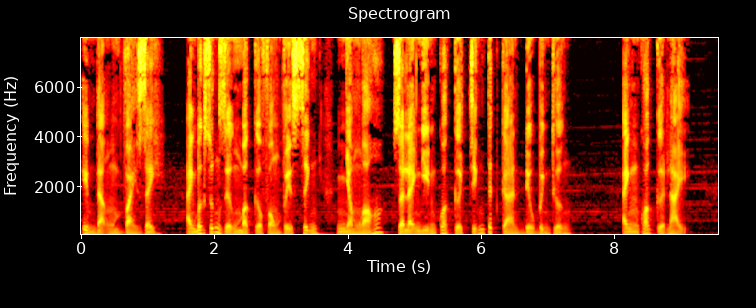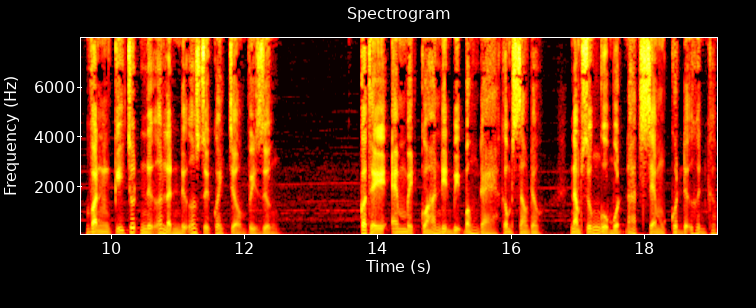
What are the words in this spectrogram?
im lặng vài giây anh bước xuống giường mở cửa phòng vệ sinh, Nhòm ngó, Rồi lại nhìn qua cửa chính tất cả đều bình thường. Anh khóa cửa lại, Vặn kỹ chốt nữa lần nữa rồi quay trở về giường. Có thể em mệt quá nên bị bóng đè, Không sao đâu. Nằm xuống ngủ một lát xem có đỡ hơn không.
